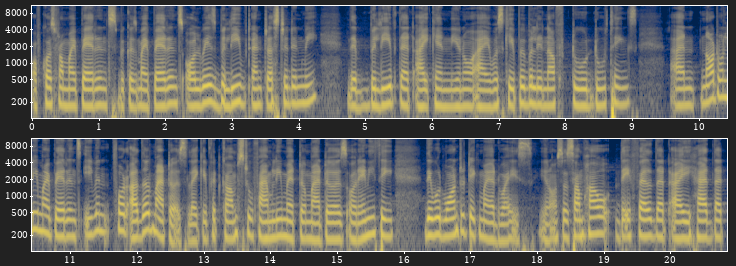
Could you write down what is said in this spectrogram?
of course, from my parents, because my parents always believed and trusted in me. They believed that I can, you know, I was capable enough to do things. And not only my parents, even for other matters, like if it comes to family matter matters or anything, they would want to take my advice you know. So somehow they felt that i had that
